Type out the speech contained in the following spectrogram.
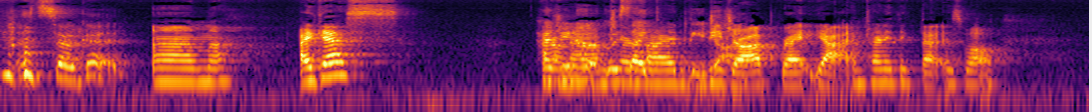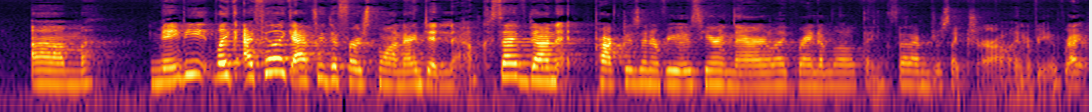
It's so good. um, I guess. How'd don't you know, I'm it was terrified. like the, the job? Right? Yeah, I'm trying to think that as well. Um, maybe like I feel like after the first one, I didn't know because I've done practice interviews here and there, like random little things that I'm just like, sure, I'll interview, right?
